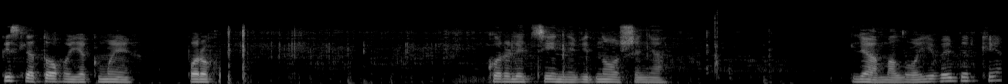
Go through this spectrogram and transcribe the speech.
після того, як ми порахували кореляційне відношення для малої вибірки.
